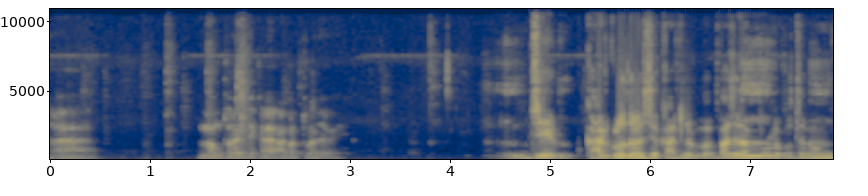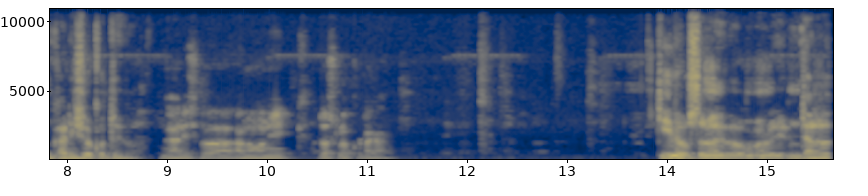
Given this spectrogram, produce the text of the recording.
তারা লংতরাই থেকে আগরতলা যাবে। যে কাঠগুলো ধরেছে কাঠের বা- বাজারের মূল্য কত এবং গাড়ি সহ কত? গাড়ি সহ আনুমানিক দশ লক্ষ টাকা। কি ব্যবস্থা মানে যারা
